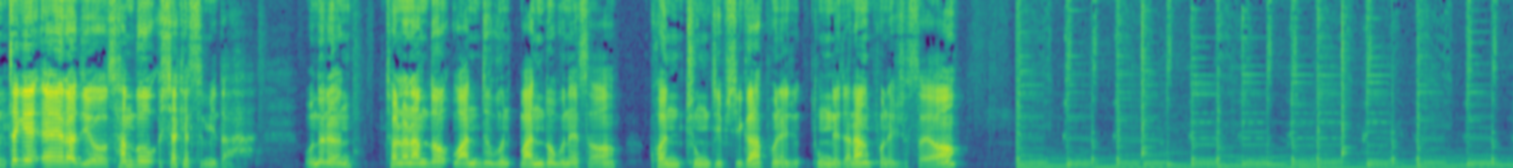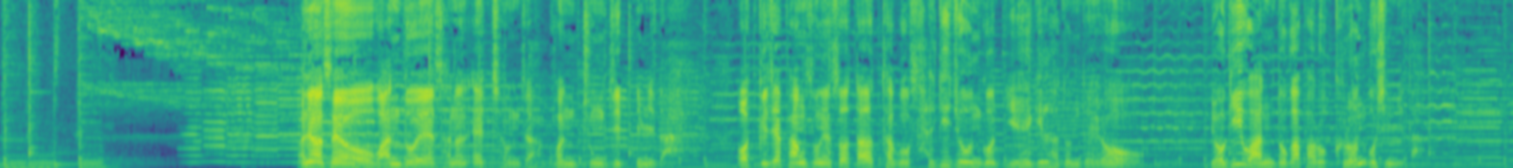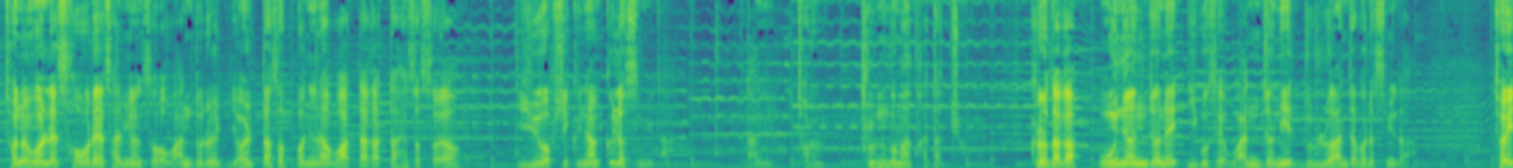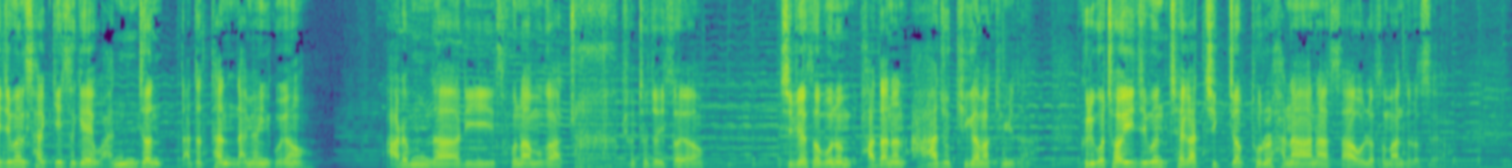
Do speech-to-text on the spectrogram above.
윤택의 에라디오 3부 시작했습니다. 오늘은 전라남도 완두군, 완도군에서 권충집 씨가 보내주, 동네 자랑 보내주셨어요. 안녕하세요. 완도에 사는 애청자 권충집입니다. 엊그제 방송에서 따뜻하고 살기 좋은 곳 얘기를 하던데요. 여기 완도가 바로 그런 곳입니다. 저는 원래 서울에 살면서 완도를 15번이나 왔다 갔다 했었어요. 이유 없이 그냥 끌렸습니다. 땅이 저를 부르는 것만 같았죠. 그러다가 5년 전에 이곳에 완전히 눌러 앉아 버렸습니다. 저희 집은 살기슭에 완전 따뜻한 남향이고요. 아름다리 소나무가 쫙 펼쳐져 있어요. 집에서 보는 바다는 아주 기가 막힙니다. 그리고 저희 집은 제가 직접 돌을 하나하나 쌓아 올려서 만들었어요.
